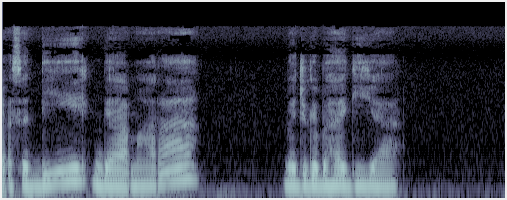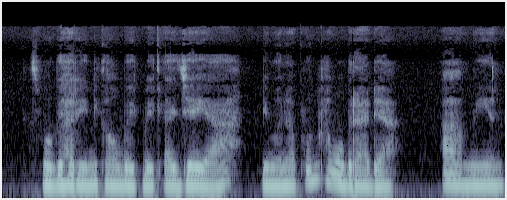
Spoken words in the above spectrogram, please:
Gak sedih, gak marah, gak juga bahagia. Semoga hari ini kamu baik-baik aja ya, di mana pun kamu berada. Amin.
